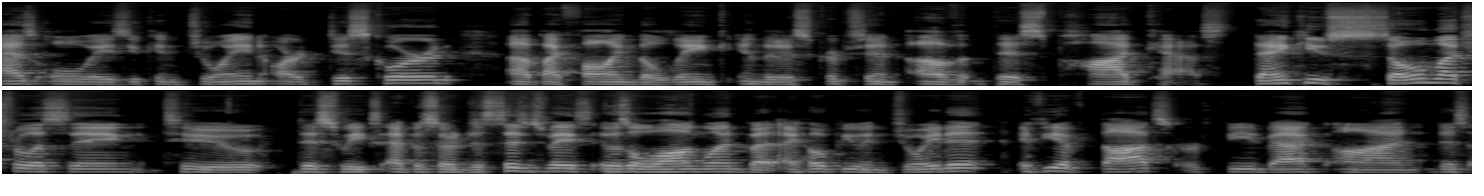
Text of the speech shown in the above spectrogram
As always, you can join our Discord uh, by following the link in the description of this podcast. Thank you so much for listening to this week's episode of Decision Space. It was a long one, but I hope you enjoyed it. If you have thoughts or feedback on this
